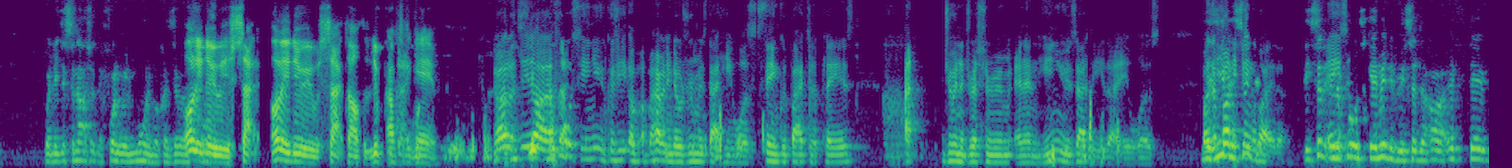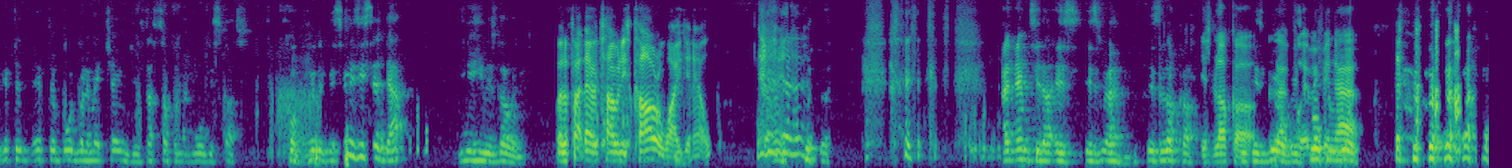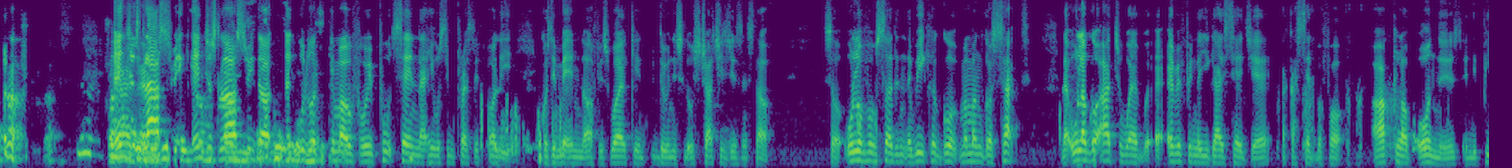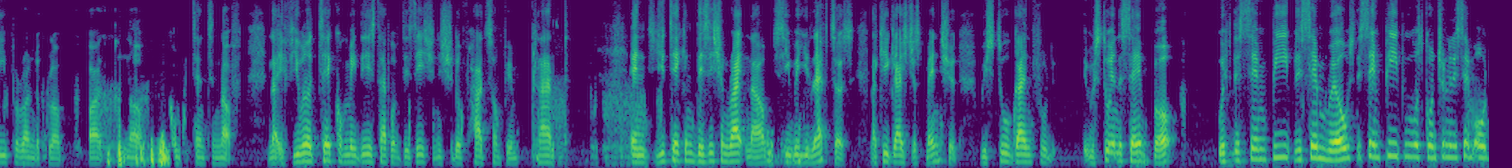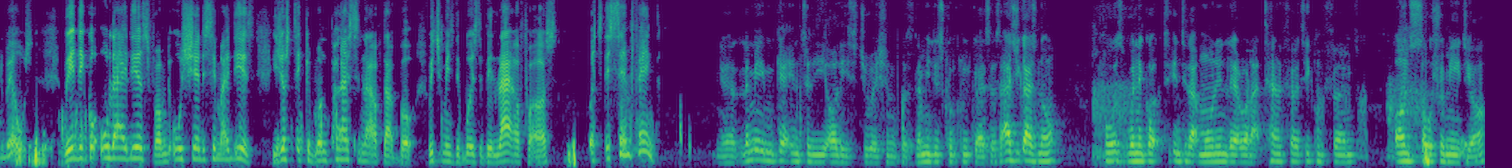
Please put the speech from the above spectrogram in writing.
but they just announced it the following morning because they were Ollie knew he was sacked. Ollie knew he was sacked after the Liverpool After the game. Game. No, you know, of course he knew because apparently there was rumors that he was saying goodbye to the players at, during the dressing room, and then he knew exactly that it was. But Yeah, the funny thing said about it, He said it in the post game interview. He said that oh, if they if the if the board want to make changes, that's something that we'll discuss. As soon as he said that, you knew he was going. Well, the fact they were towing his car away didn't help. And empty that is is uh, his locker. His locker. His grill, like, put everything broken out. And just last Um, week, and just um, last week, that um, the good ones came out with a report saying that he was impressed with Ollie because he met him in the office working, doing his little strategies and stuff. So all of a sudden, a week ago, my man got sacked. Like all I got out to where everything that you guys said, yeah, like I said before, our club owners and the people around the club are not competent enough. Like if you want to take or make these type of decisions, you should have had something planned. And you taking decision right now, see where you left us. Like you guys just mentioned, we're still going through. We're still in the same boat with the same people, the same wheels, the same people was controlling the same old wheels. Where they got all the ideas from, they all share the same ideas. You just taking one person out of that boat, which means the boat is a bit lighter for us. It's the same thing. Yeah, let me get into the Ollie situation because let me just conclude, guys. So as you guys know, pause when it got into that morning later on at 10:30, confirmed on social media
